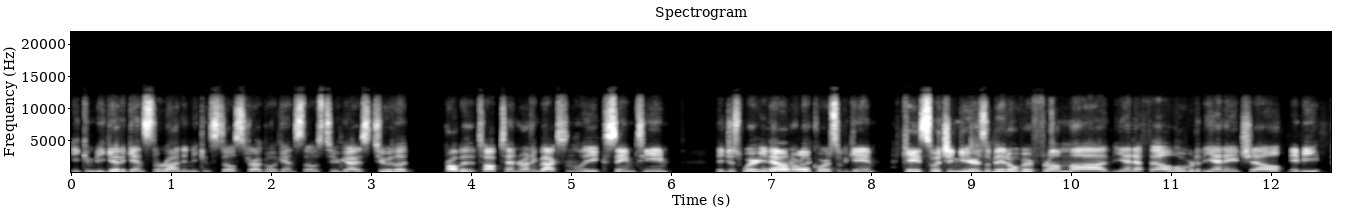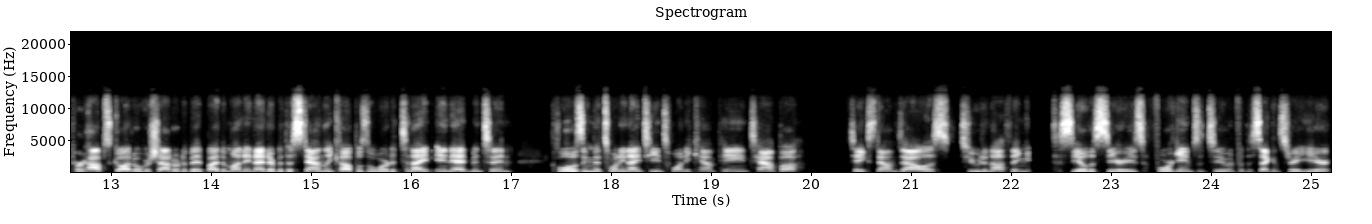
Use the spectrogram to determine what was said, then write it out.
you can be good against the run and you can still struggle against those two guys. Two of the probably the top 10 running backs in the league, same team. They just wear you down over the course of a game. Okay, switching gears a bit over from uh, the NFL over to the NHL. Maybe perhaps got overshadowed a bit by the Monday Nighter, but the Stanley Cup was awarded tonight in Edmonton, closing the 2019-20 campaign. Tampa takes down Dallas two to nothing to seal the series, four games to two, and for the second straight year,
